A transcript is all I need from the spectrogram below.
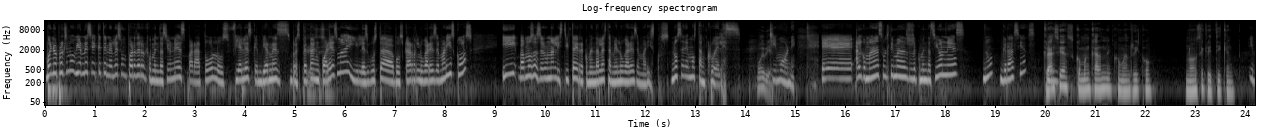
Bueno, el próximo viernes sí hay que tenerles un par de recomendaciones para todos los fieles que en viernes respetan Sí, sí, sí. cuaresma y les gusta buscar lugares de mariscos. Y vamos a hacer una listita y recomendarles también lugares de mariscos. No seremos tan crueles. Muy bien. Chimone. Eh, ¿Algo más? ¿Últimas recomendaciones? ¿No? Gracias. Gracias, coman carne, coman rico. No se critiquen. Y,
